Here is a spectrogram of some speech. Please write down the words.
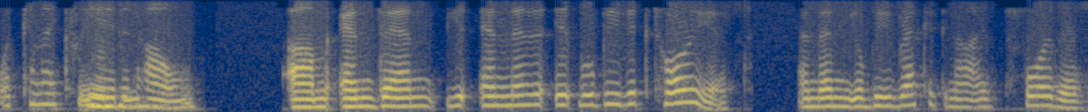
What can I create mm-hmm. at home? Um, and then and then it will be victorious, and then you'll be recognized for this.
